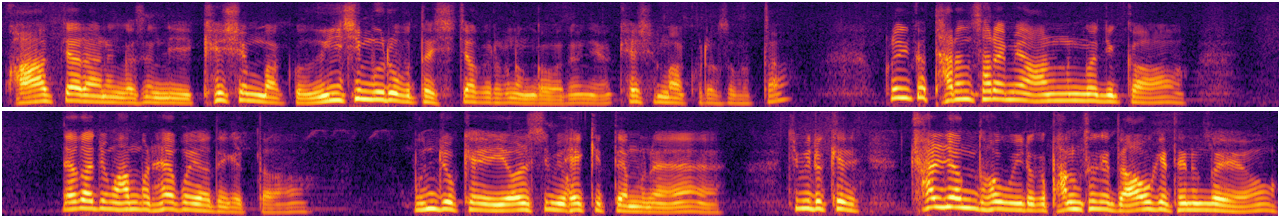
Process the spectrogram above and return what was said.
과학자라는 것은 이 캐션 마크, 의심으로부터 시작을 하는 거거든요. 캐션 마크로서부터. 그러니까 다른 사람이 아는 거니까 내가 좀 한번 해봐야 되겠다. 운 좋게 열심히 했기 때문에 지금 이렇게 촬영도 하고 이렇게 방송에 나오게 되는 거예요.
